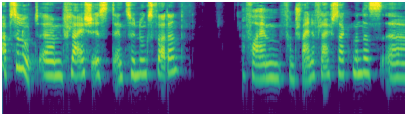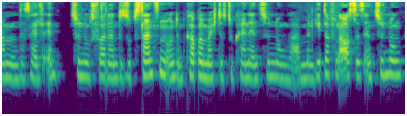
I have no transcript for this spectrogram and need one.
Absolut. Ähm, Fleisch ist entzündungsfördernd. Vor allem von Schweinefleisch sagt man das. Ähm, das hält entzündungsfördernde Substanzen und im Körper möchtest du keine Entzündungen haben. Man geht davon aus, dass Entzündungen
